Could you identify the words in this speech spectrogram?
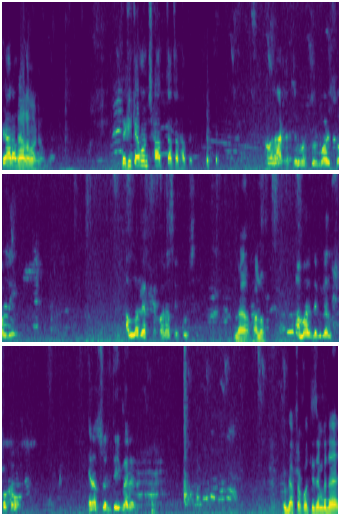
পেয়ারা মাখা। দেখি কেমন স্বাদ চাচার হাতে। আমার আঠাত্তর বছর বয়স চলে আল্লাহ ব্যবসা করাছে করছে। না ভালো। আমার যেগুলো ছোট এরা চলতেই পারে না। ব্যবসা করতেছেন বিধায়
